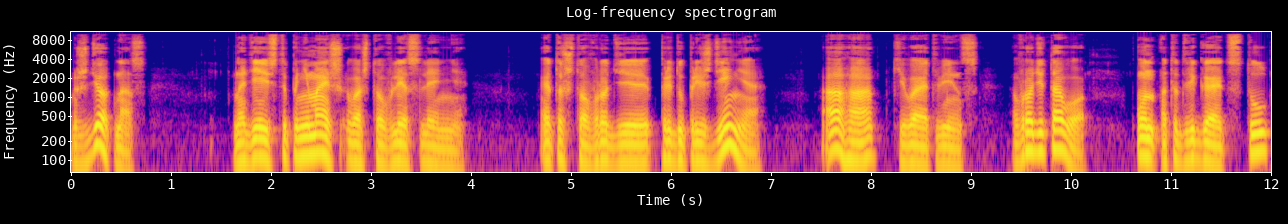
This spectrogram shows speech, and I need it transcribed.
Ждет нас. Надеюсь, ты понимаешь, во что влез Ленни. Это что, вроде предупреждения?» «Ага», — кивает Винс. «Вроде того». Он отодвигает стул,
